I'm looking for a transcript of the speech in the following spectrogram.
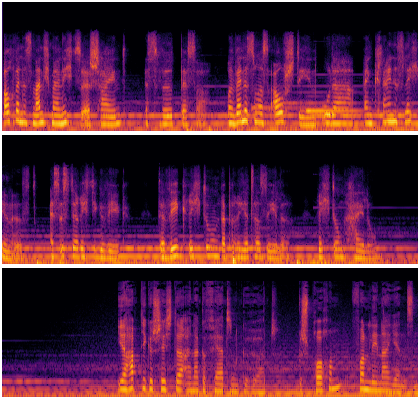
Auch wenn es manchmal nicht so erscheint, es wird besser. Und wenn es nur das Aufstehen oder ein kleines Lächeln ist, es ist der richtige Weg. Der Weg Richtung reparierter Seele, Richtung Heilung. Ihr habt die Geschichte einer Gefährtin gehört, gesprochen von Lena Jensen.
